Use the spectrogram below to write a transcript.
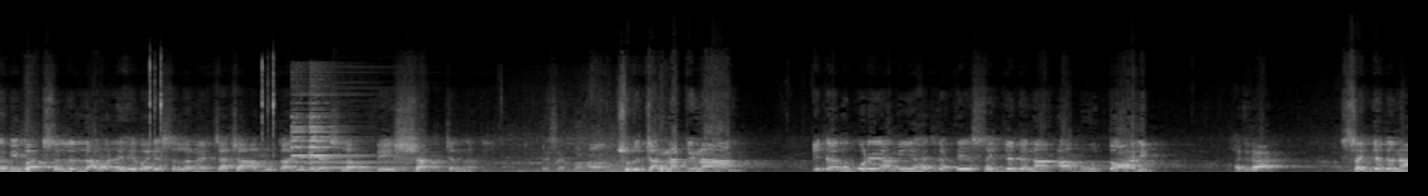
নবী পাক সাল্লাল্লাহু আলাইহি ওয়া চাচা আবু তালিব আলাইহিস সালাম বেশক জান্নাতি। শুধু জান্নাতি না এটার উপরে আমি হজরতে সৈয়দনা আবু তালিব হজরত সৈয়দনা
